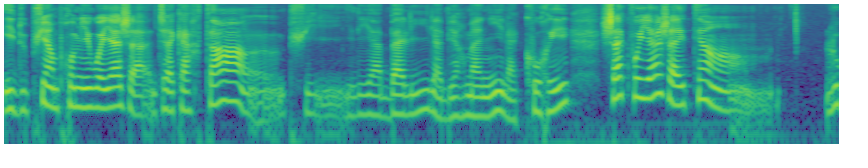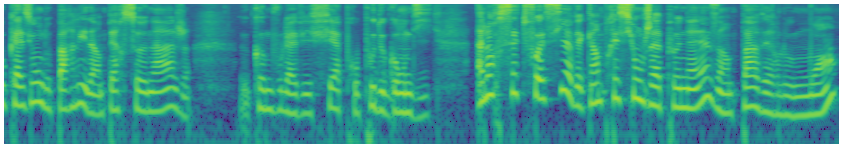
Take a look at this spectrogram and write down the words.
Et depuis un premier voyage à Jakarta, euh, puis il y a Bali, la Birmanie, la Corée, chaque voyage a été l'occasion de parler d'un personnage euh, comme vous l'avez fait à propos de Gandhi. Alors cette fois-ci avec impression japonaise, un pas vers le moins.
